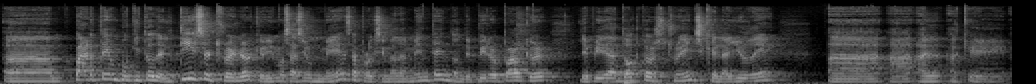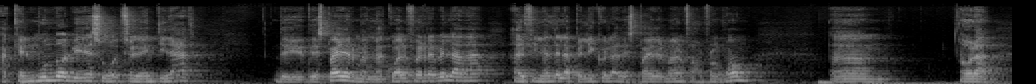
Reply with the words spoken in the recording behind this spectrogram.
parte un poquito del teaser trailer que vimos hace un mes aproximadamente, en donde Peter Parker le pide a Doctor Strange que le ayude a, que, el mundo olvide su, identidad de, Spider-Man, la cual fue revelada al final de la película de Spider-Man Far From Home. ahora,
